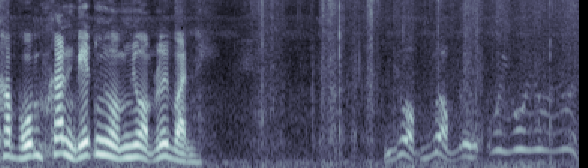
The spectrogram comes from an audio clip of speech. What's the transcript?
ครับผมขั้นเบ็ดงวมหยวมเลยบัดนี้หยวบหยวบเลยอุ้ยอุ้ยอุ้ย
